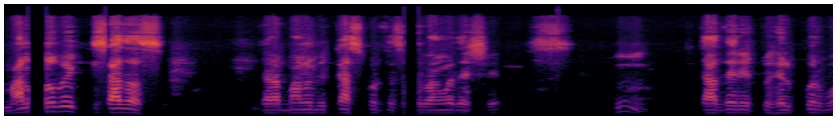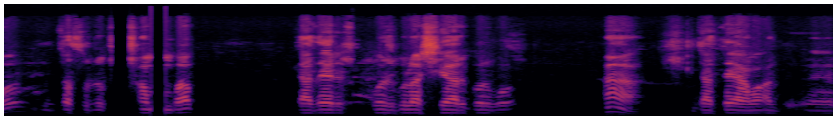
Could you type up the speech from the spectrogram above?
মানবিক কাজ আছে। যারা মানবিক কাজ করতেছে বাংলাদেশে, হুম, তাদের একটু হেল্প করব, যতটুকু সম্ভব তাদের পোস্টগুলো শেয়ার করব হ্যাঁ যাতে আমাদের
